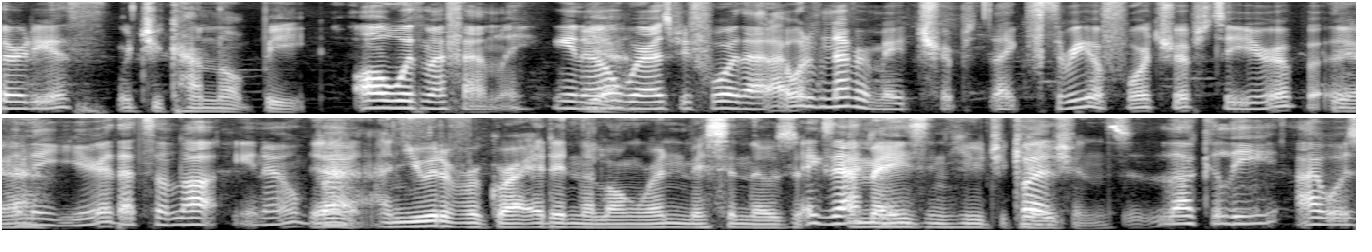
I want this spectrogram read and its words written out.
30th which you cannot beat. all with my family you know? Yeah. whereas before that i would have never made trips like three or four trips to europe uh, in a year. That's a lot you know? Yeah, and you would have regretted in the long run missing those Exactly. amazing, huge but occasions. luckily i was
